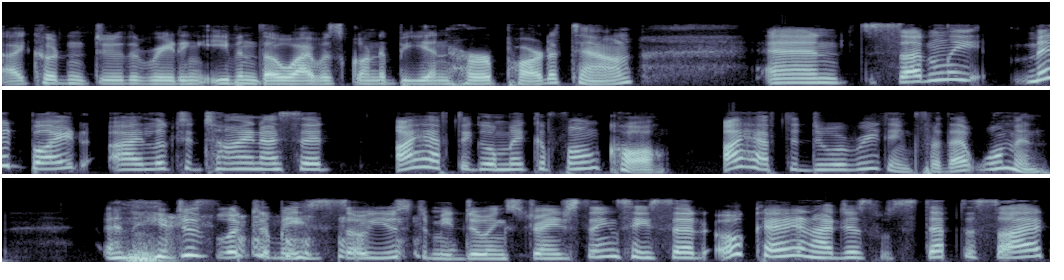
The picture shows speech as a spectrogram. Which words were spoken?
I couldn't do the reading even though I was going to be in her part of town. And suddenly, mid bite, I looked at Ty and I said, "I have to go make a phone call. I have to do a reading for that woman." And he just looked at me, so used to me doing strange things. He said, "Okay," and I just stepped aside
